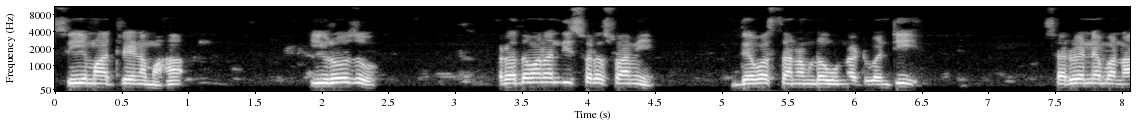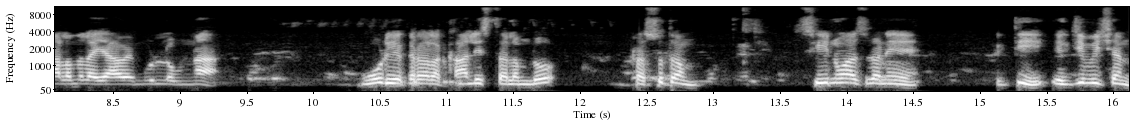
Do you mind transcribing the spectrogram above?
శ్రీమాత్రే నమ. ఈరోజు ప్రథమానందీశ్వర స్వామి దేవస్థానంలో ఉన్నటువంటి సర్వే నెంబర్ నాలుగు వందల యాభై మూడులో ఉన్న మూడు ఎకరాల ఖాళీ స్థలంలో ప్రస్తుతం శ్రీనివాసుడు అనే వ్యక్తి ఎగ్జిబిషన్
